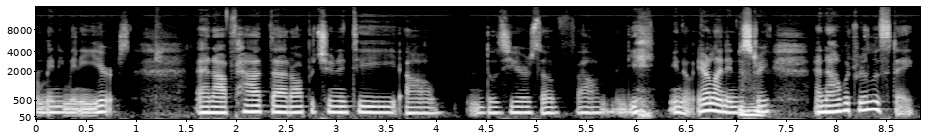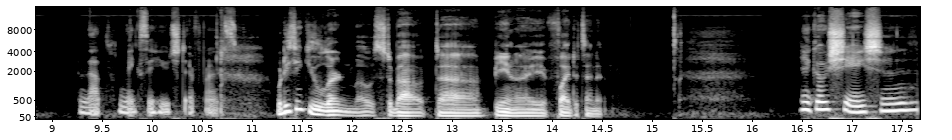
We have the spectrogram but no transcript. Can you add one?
for many, many years. And I've had that opportunity uh, in those years of um, in the you know airline industry, and now with real estate, and that's what makes a huge difference. What do you think you learned most about uh, being a flight attendant? Negotiation,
